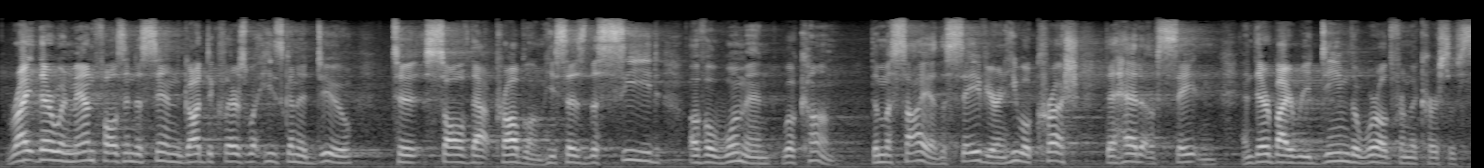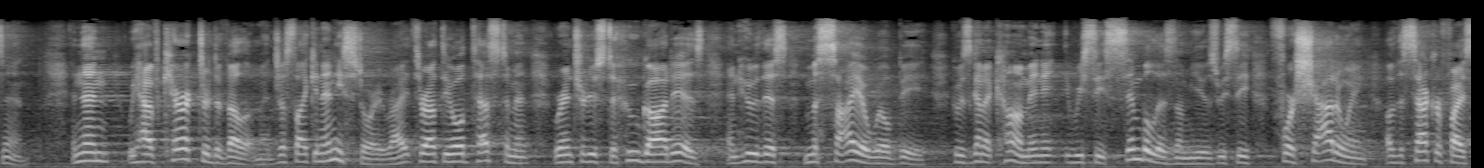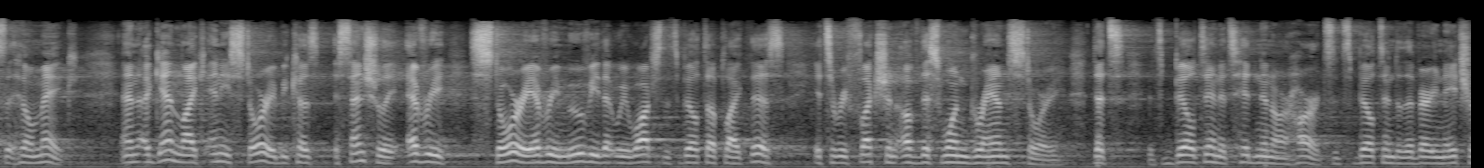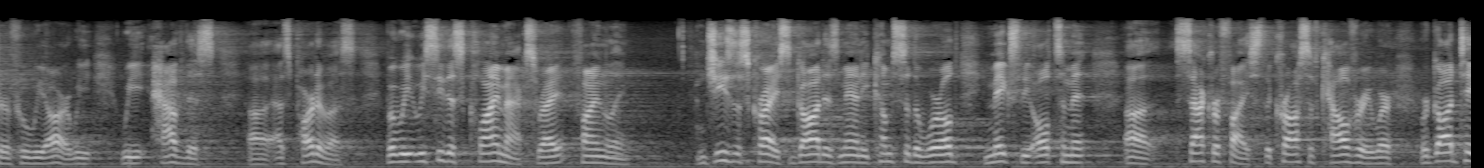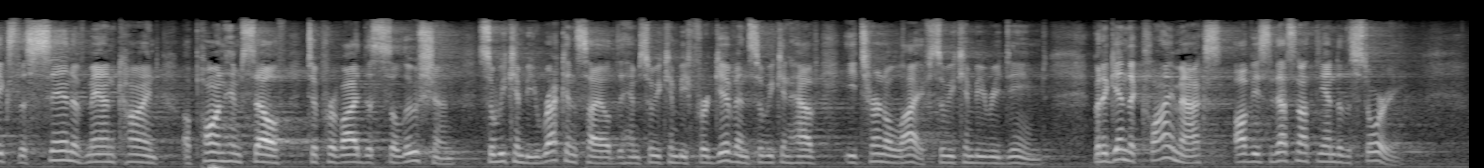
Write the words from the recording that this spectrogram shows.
Right there, when man falls into sin, God declares what he's going to do to solve that problem. He says, The seed of a woman will come, the Messiah, the Savior, and he will crush the head of Satan and thereby redeem the world from the curse of sin. And then we have character development, just like in any story, right? Throughout the Old Testament, we're introduced to who God is and who this Messiah will be, who's going to come. And it, we see symbolism used, we see foreshadowing of the sacrifice that he'll make. And again, like any story, because essentially every story, every movie that we watch that's built up like this, it's a reflection of this one grand story that's it's built in, it's hidden in our hearts, it's built into the very nature of who we are. We, we have this uh, as part of us. But we, we see this climax, right? Finally. Jesus Christ, God is man, he comes to the world, makes the ultimate uh, sacrifice, the cross of Calvary, where, where God takes the sin of mankind upon himself to provide the solution so we can be reconciled to him, so we can be forgiven, so we can have eternal life, so we can be redeemed. But again, the climax, obviously, that's not the end of the story.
